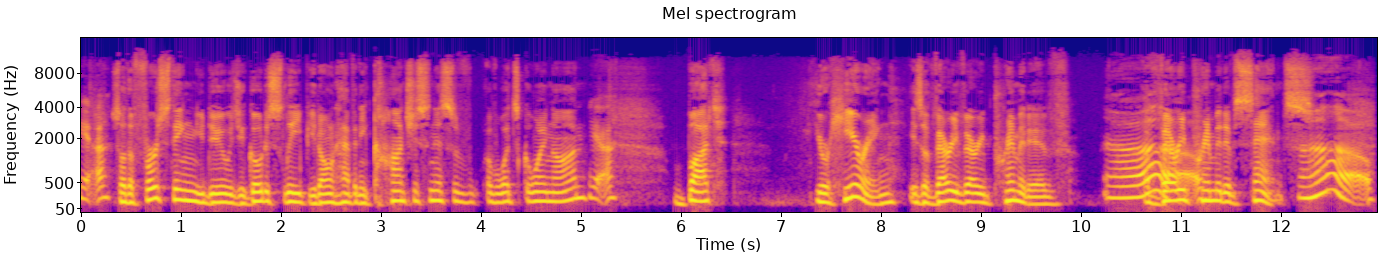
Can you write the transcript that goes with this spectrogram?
Yeah. So the first thing you do is you go to sleep, you don't have any consciousness of, of what's going on Yeah. but your hearing is a very very primitive a very oh. primitive sense Oh.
